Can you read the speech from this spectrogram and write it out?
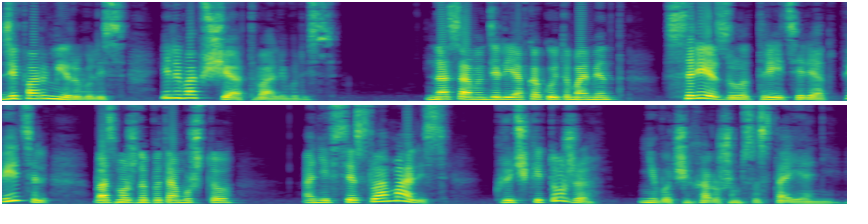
деформировались или вообще отваливались. На самом деле я в какой-то момент срезала третий ряд петель, возможно, потому что они все сломались, крючки тоже не в очень хорошем состоянии.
